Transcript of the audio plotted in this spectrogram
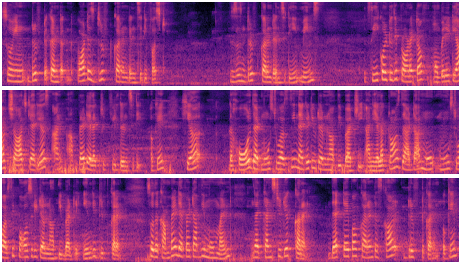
So in drift current what is drift current density first? This is drift current density means it's equal to the product of mobility of charge carriers and applied electric field density okay? Here the hole that moves towards the negative terminal of the battery and electrons that are move, moves towards the positive terminal of the battery in the drift current. So the combined effect of the movement that constitute a current that type of current is called drift current okay?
